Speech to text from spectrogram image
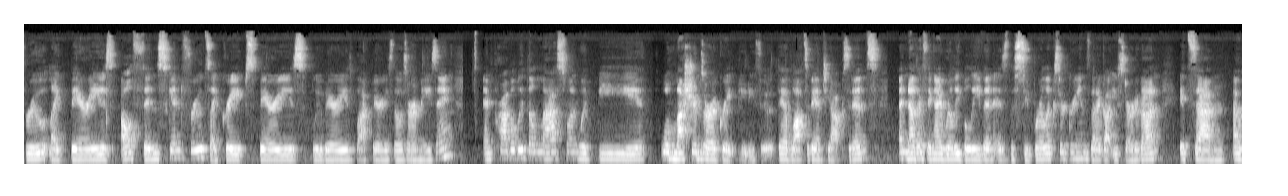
Fruit like berries, all thin skinned fruits like grapes, berries, blueberries, blackberries, those are amazing. And probably the last one would be well, mushrooms are a great beauty food. They have lots of antioxidants. Another thing I really believe in is the super elixir greens that I got you started on. It's um, a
